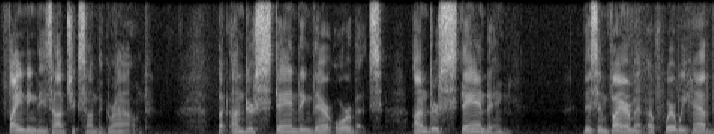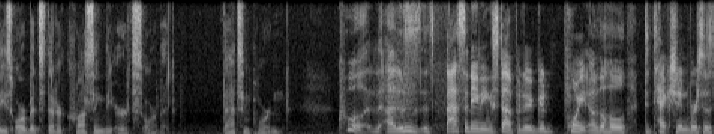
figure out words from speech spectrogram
finding these objects on the ground, but understanding their orbits, understanding this environment of where we have these orbits that are crossing the Earth's orbit. That's important. Cool. Uh, this is it's fascinating stuff, and a good point of the whole detection versus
